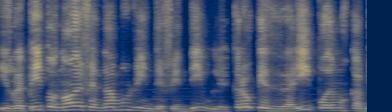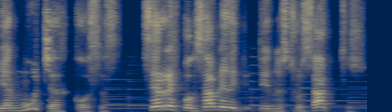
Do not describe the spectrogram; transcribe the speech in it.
y repito, no defendamos lo indefendible. Creo que desde ahí podemos cambiar muchas cosas. Ser responsables de, nuestros actos.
